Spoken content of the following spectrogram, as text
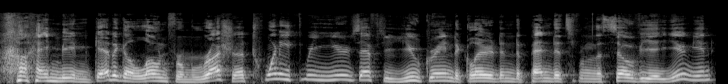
I mean, getting a loan from Russia 23 years after Ukraine declared independence from the Soviet Union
